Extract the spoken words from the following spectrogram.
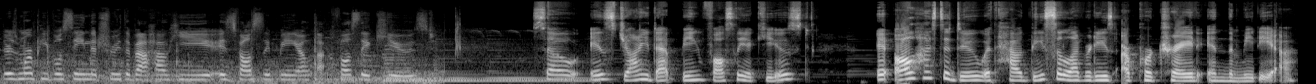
there's more people seeing the truth about how he is falsely being uh, falsely accused. So, is Johnny Depp being falsely accused? It all has to do with how these celebrities are portrayed in the media.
